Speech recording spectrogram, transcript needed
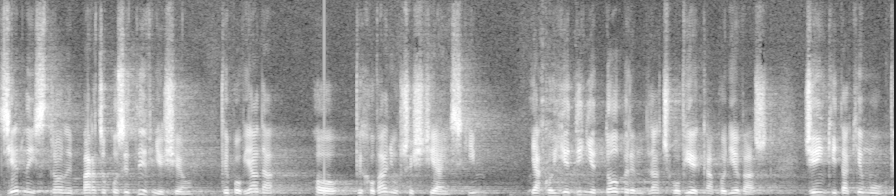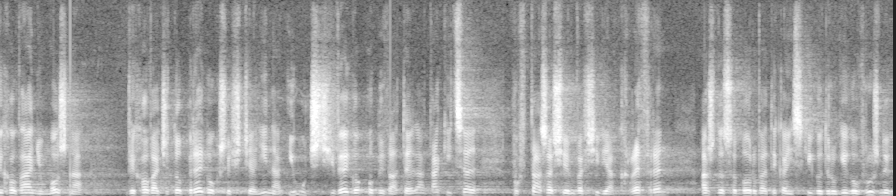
Z jednej strony bardzo pozytywnie się wypowiada o wychowaniu chrześcijańskim jako jedynie dobrym dla człowieka, ponieważ dzięki takiemu wychowaniu można wychować dobrego chrześcijanina i uczciwego obywatela. Taki cel powtarza się właściwie jak refren aż do Soboru Watykańskiego II w różnych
